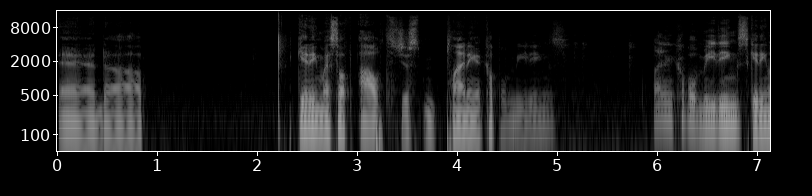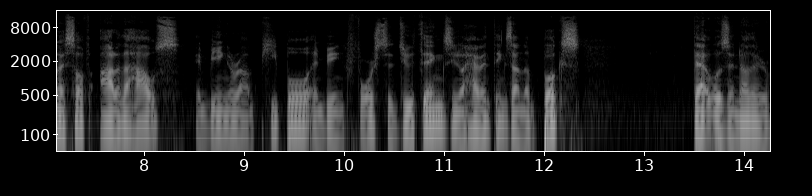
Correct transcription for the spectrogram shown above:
and uh, getting myself out, just planning a couple meetings, planning a couple meetings, getting myself out of the house and being around people and being forced to do things. You know, having things on the books. That was another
